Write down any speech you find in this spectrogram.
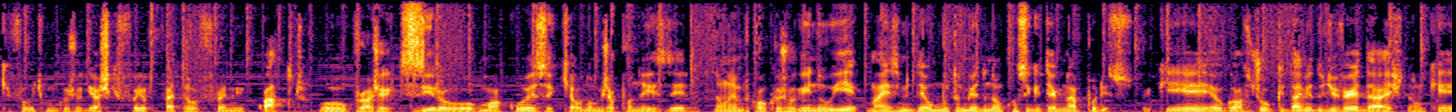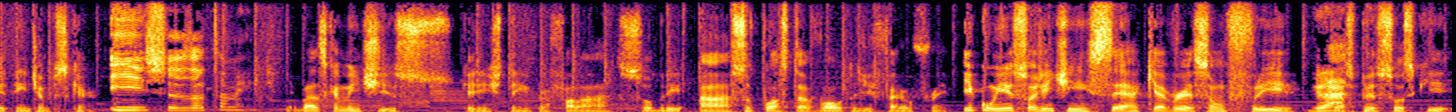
que foi o último que eu joguei, acho que foi o Fatal Frame 4, ou Project Zero, ou alguma coisa, que é o nome japonês dele. Não lembro qual que eu joguei no Wii, mas me deu muito medo não conseguir terminar por isso. Porque eu gosto de jogo que dá medo de verdade, não que tem jump scare. Isso, exatamente. É basicamente isso que a gente tem pra falar sobre a suposta volta de Fatal Frame. E com isso a gente encerra aqui a versão free Grátis. das pessoas que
